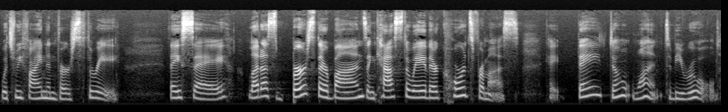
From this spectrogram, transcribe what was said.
which we find in verse 3. They say, Let us burst their bonds and cast away their cords from us. Okay, they don't want to be ruled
